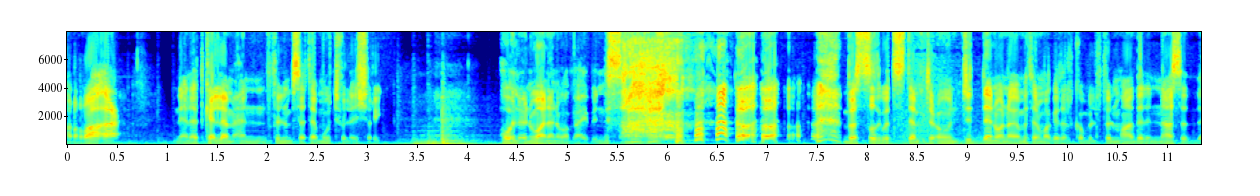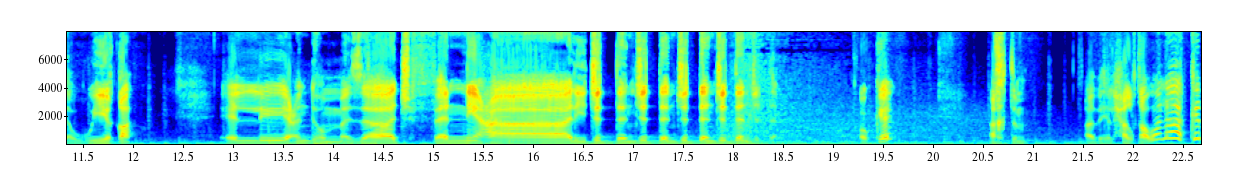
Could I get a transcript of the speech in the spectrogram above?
الرائع ان أنا أتكلم عن فيلم ستموت في العشرين. هو العنوان أنا ما بعيبني الصراحه بس صدق بتستمتعون جدا. وأنا مثل ما قلت لكم الفيلم هذا للناس الذويقة اللي عندهم مزاج فني عالي جدا جدا جدا جدا جدا. أوكي؟ أختم هذه الحلقة ولكن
